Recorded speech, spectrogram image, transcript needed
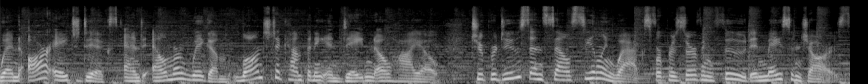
when R.H. Dicks and Elmer Wiggum launched a company in Dayton, Ohio to produce and sell sealing wax for preserving food in mason jars.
